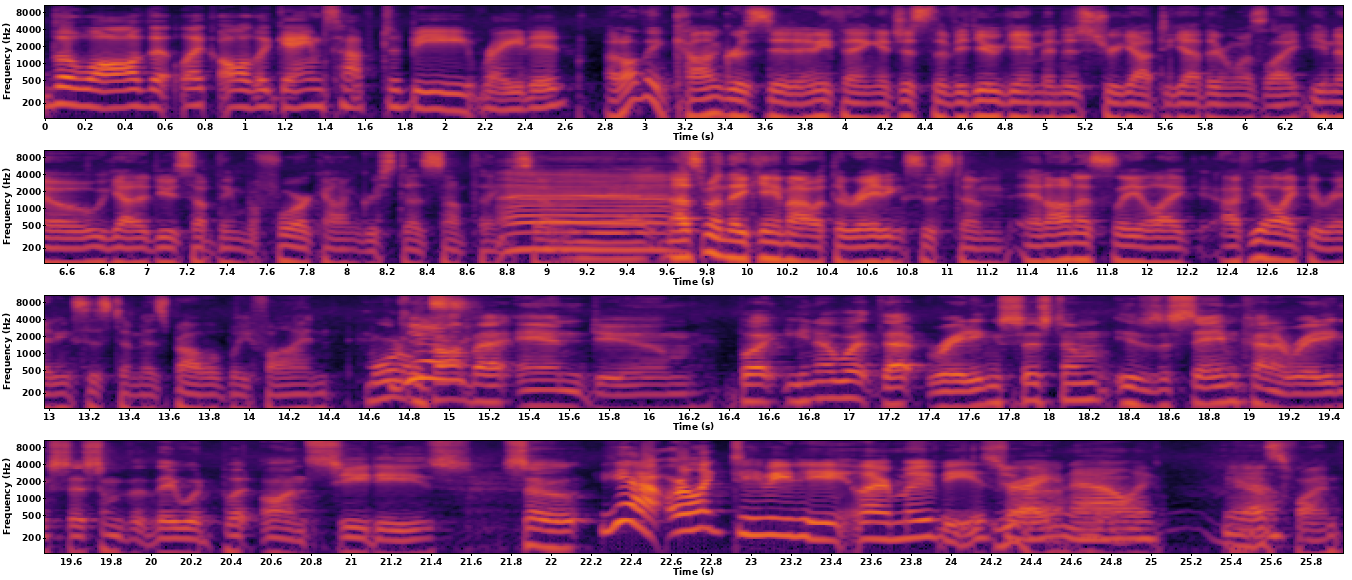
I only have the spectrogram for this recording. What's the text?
the law that like all the games have to be rated? I don't think Congress did anything. It's just the video game industry got together and was like, you know, we got to do something before Congress does something. So uh. that's when they came out with the rating system. And honestly, like, I feel like the rating system is probably fine. Mortal Yeah. Kombat and Doom. But you know what? That rating system is the same kind of rating system that they would put on CDs. So Yeah, or like DVD or movies Yeah, right now. yeah. Like, Yeah, yeah. that's fine.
